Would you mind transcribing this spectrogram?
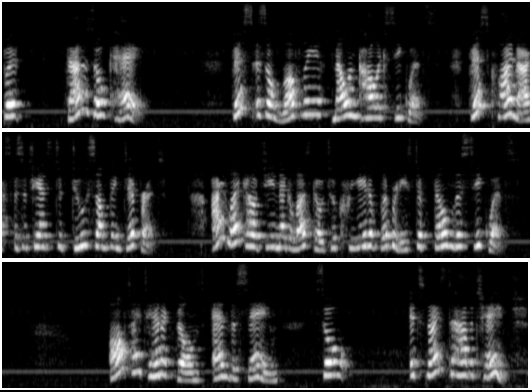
but that is okay. This is a lovely, melancholic sequence. This climax is a chance to do something different. I like how Jean Negulesco took creative liberties to film this sequence. All Titanic films end the same, so it's nice to have a change.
